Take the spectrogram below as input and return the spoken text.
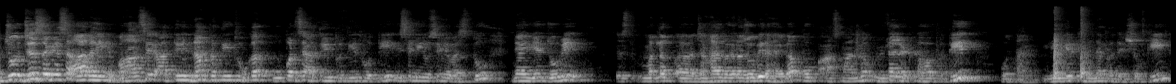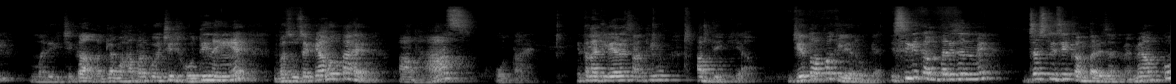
जो जिस जगह से आ रही है, वहाँ से आती हुई न प्रतीत होकर ऊपर से आती हुई प्रतीत होती है। इसलिए उसे ये वस्तु या ये जो भी मतलब जहाज़ वगैरह जो भी रहेगा, वो आसमान में उल्टा लटका हुआ प्रतीत होता है। ये ठंडे प्रदेशों की मरीचिका। मतलब वहाँ पर कोई चीज़ होती नहीं है, बस उसे क्या होता है? आभास होता है। इतना क्लियर है साथियों? अब देखिए आप। ये तो आपका क्लियर हो गया। इसी के कंपैरिजन में जस्ट इसी कंपैरिजन में, मैं आपको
